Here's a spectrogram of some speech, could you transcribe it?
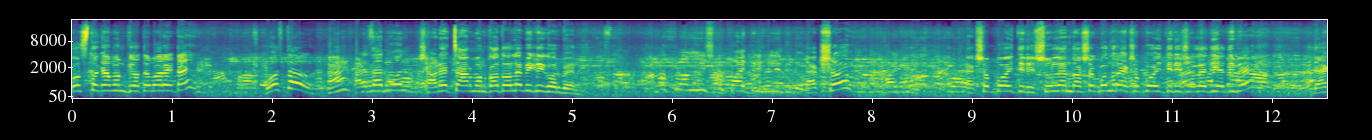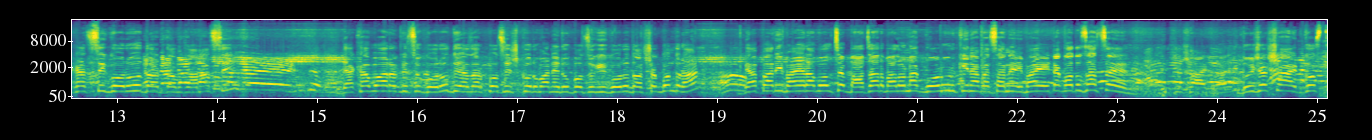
গোস্ত কেমন কি হতে পারে এটাই? গোস্ত? হ্যাঁ? সাড়ে চার মন। সাড়ে চার মন। কত হলে বিক্রি করবেন? একশো? একশো পঁয়ত্রিশ। শুনলেন দর্শক বন্ধুরা একশো পঁয়ত্রিশ হলে দিয়ে দিবে। দেখাচ্ছি গরু দরদাম জানাচ্ছি। দেখাবো আরও কিছু গরু দুই হাজার পঁচিশ কুরবানির উপযোগী গরু। দর্শক বন্ধুরা ব্যাপারী ভাইয়েরা বলছে বাজার ভালো না গরুর কিনা বেচা নেই। ভাই এটা কত চাচ্ছেন? দুইশো ষাট। গোস্ত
